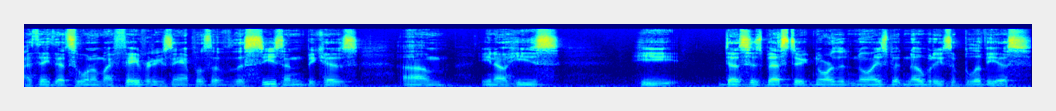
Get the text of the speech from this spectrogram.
I think that's one of my favorite examples of this season because, um, you know, he's he does his best to ignore the noise, but nobody's oblivious,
